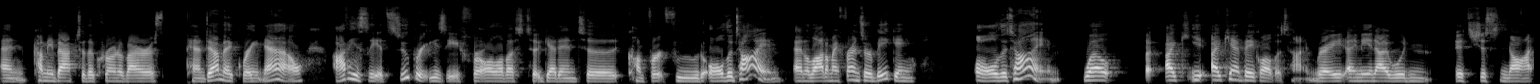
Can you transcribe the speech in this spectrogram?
And coming back to the coronavirus pandemic right now, obviously it's super easy for all of us to get into comfort food all the time. And a lot of my friends are baking all the time. Well, I, I can't bake all the time, right? I mean, I wouldn't, it's just not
